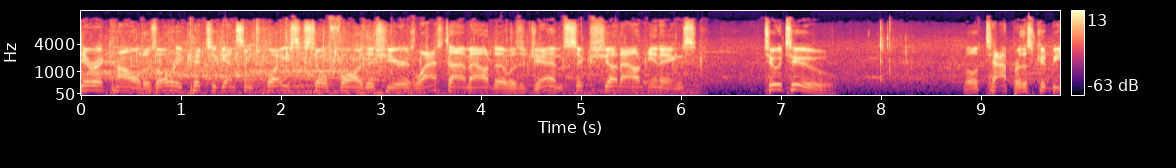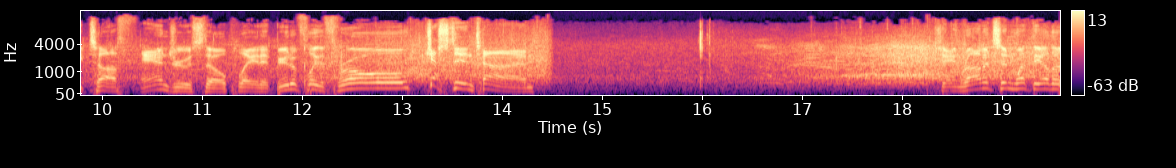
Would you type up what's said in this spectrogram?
Derek Holland, has already pitched against him twice so far this year. His last time out uh, was a gem, six shutout innings. 2 2. Little tapper. This could be tough. Andrus, though, played it beautifully. The throw just in time. Shane Robinson went the other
